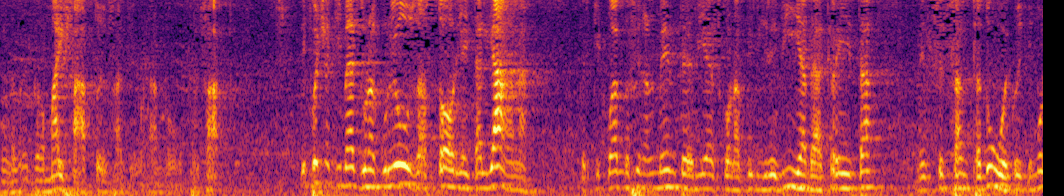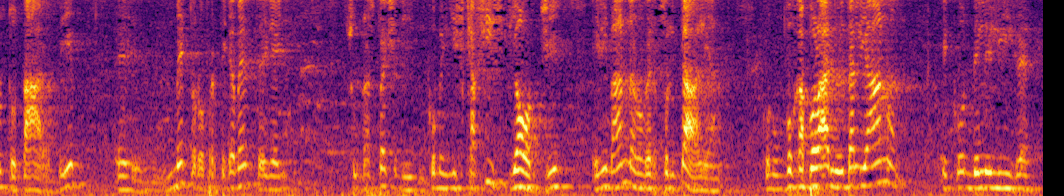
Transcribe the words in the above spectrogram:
non avrebbero mai fatto, infatti non hanno mai fatto. E poi c'è di mezzo una curiosa storia italiana, perché quando finalmente riescono a venire via da Creta, nel 62, quindi molto tardi, eh, mettono praticamente su una specie di, di, come gli scafisti oggi e li mandano verso l'Italia con un vocabolario italiano e con delle lire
